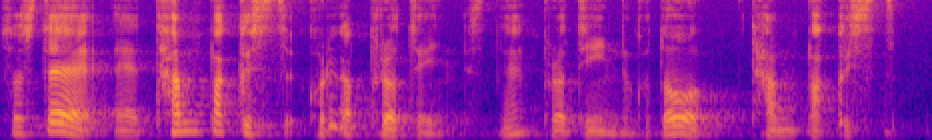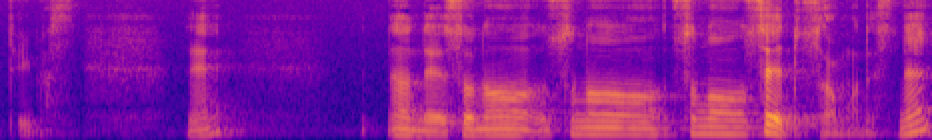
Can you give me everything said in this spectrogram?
そして、えータンパク質。これがプロテインですね。プロテインのことをタンパク質。って言います。ね。なんでそのそのその生徒さんもですね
